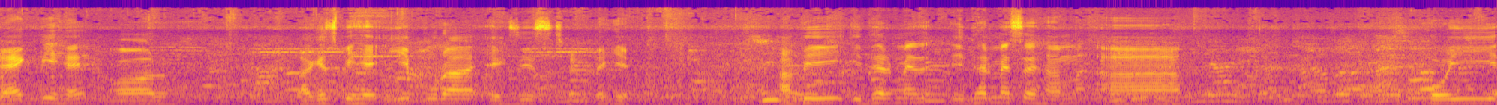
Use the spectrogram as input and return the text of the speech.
बैग भी है और लगेज भी है। ये पूरा एग्जिस्ट है। देखिए अभी इधर में इधर में से हम आ, कोई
